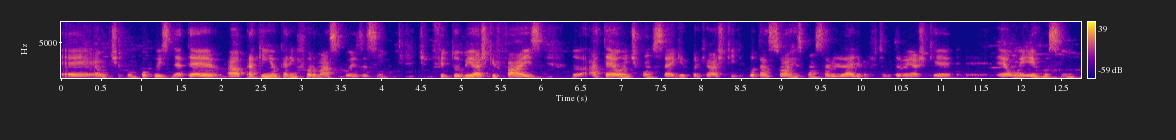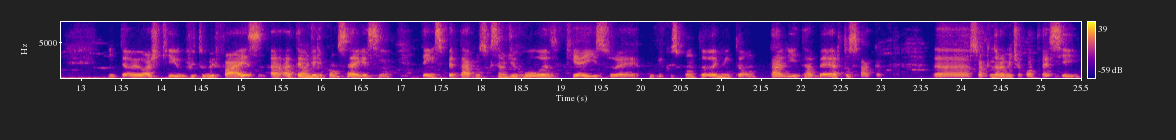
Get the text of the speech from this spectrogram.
É, é um tipo um pouco isso, né? Até para quem eu quero informar as coisas, assim. Tipo, o FITube eu acho que faz até onde consegue, porque eu acho que botar só a responsabilidade no FITube também acho que é, é um erro, assim. Então, eu acho que o VTube faz a, até onde ele consegue, assim. Tem espetáculos que são de ruas, que é isso, é público espontâneo, então tá ali, tá aberto, saca? Uh, só que normalmente acontece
